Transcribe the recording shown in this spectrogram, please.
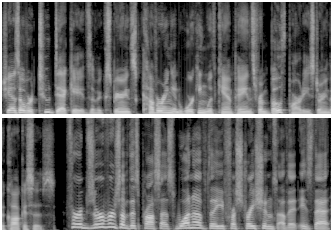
She has over two decades of experience covering and working with campaigns from both parties during the caucuses. For observers of this process, one of the frustrations of it is that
